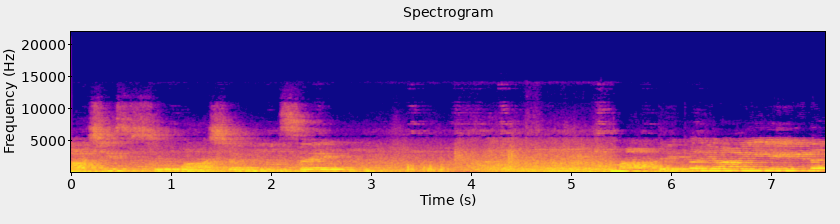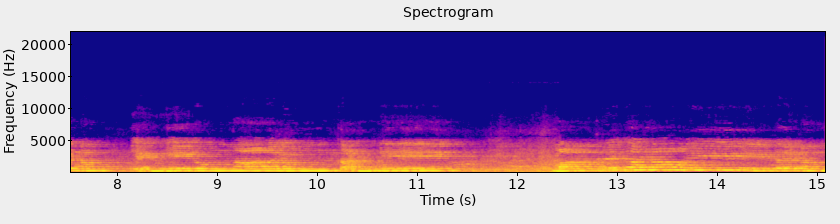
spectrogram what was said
ആശിസ്സുമാശംസയും മാതൃകയായി ഈടണം എന്നിരുന്നാലും കണ്ണേ. മാതൃകയായി ഈടണം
